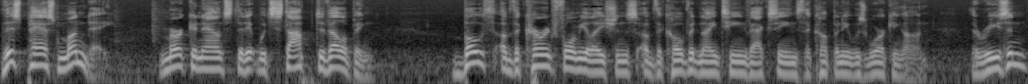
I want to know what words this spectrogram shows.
This past Monday, Merck announced that it would stop developing both of the current formulations of the COVID 19 vaccines the company was working on. The reason?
